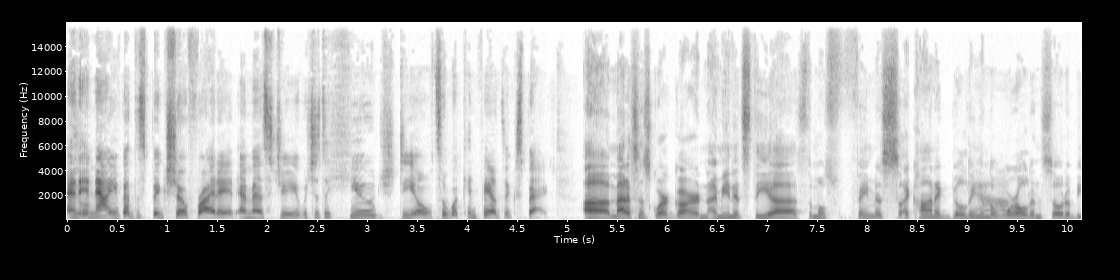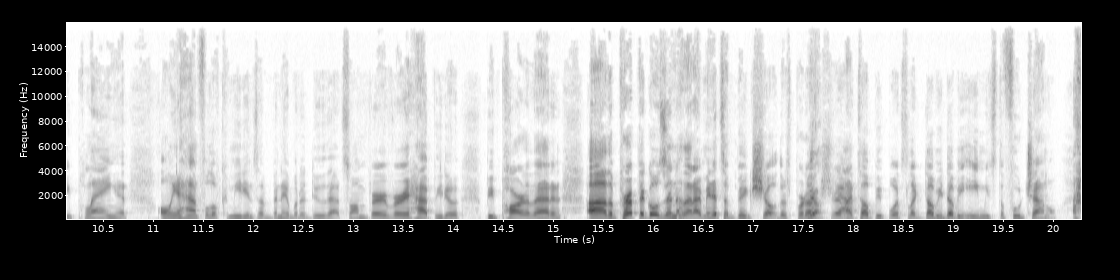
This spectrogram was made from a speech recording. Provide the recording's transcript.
And, and now you've got this big show Friday at MSG, which is a huge deal. So what can fans expect? Uh, Madison Square Garden. I mean, it's the uh, it's the most famous, iconic building in the world, and so to be playing it, only a handful of comedians have been able to do that. So I'm very, very happy to be part of that. And uh, the prep that goes into that. I mean, it's a big show. There's production. I tell people it's like WWE meets the Food Channel.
